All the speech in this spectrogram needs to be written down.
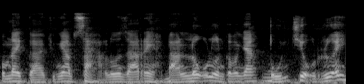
hôm nay cả chúng em xả luôn giá rẻ, bán lỗ luôn các bác nhá. 4 triệu rưỡi.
